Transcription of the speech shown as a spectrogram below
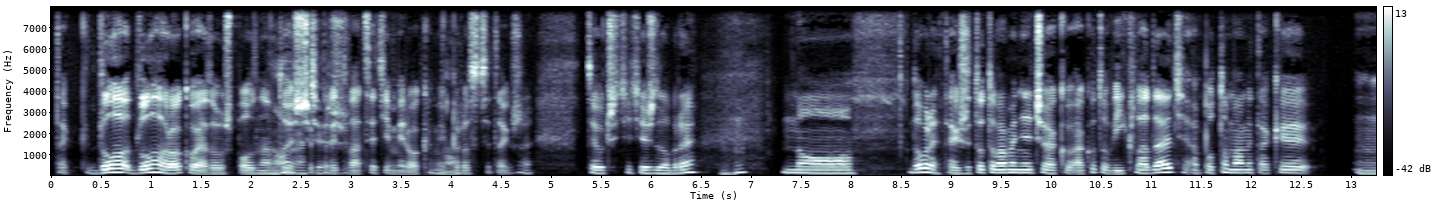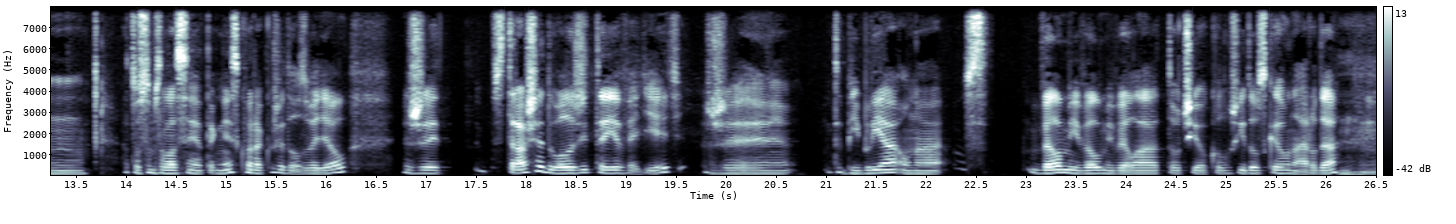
tak dlho, dlho rokov, ja to už poznám, no, to ešte pred 20 rokmi no. proste, takže to je určite tiež dobré. Mm-hmm. No, dobre, takže toto máme niečo, ako, ako to vykladať a potom máme také, mm, a to som sa vlastne tak neskôr akože dozvedel, že strašne dôležité je vedieť, že tá Biblia, ona veľmi, veľmi veľa točí okolo židovského národa. Mm-hmm.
